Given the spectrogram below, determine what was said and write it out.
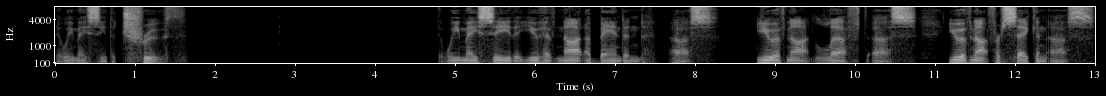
that we may see the truth, that we may see that you have not abandoned us, you have not left us, you have not forsaken us,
